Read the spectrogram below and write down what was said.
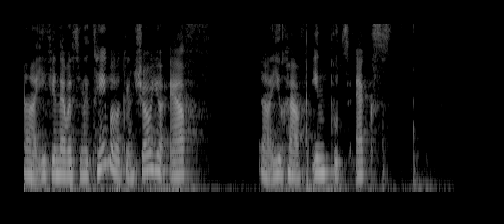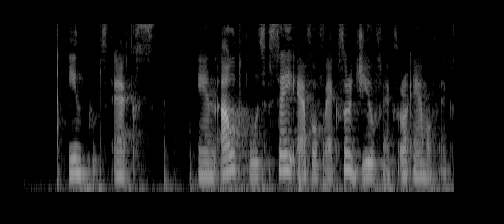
uh, if you've never seen a table, I can show you f, uh, you have inputs x, inputs x, and outputs say f of x or g of x or m of x.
